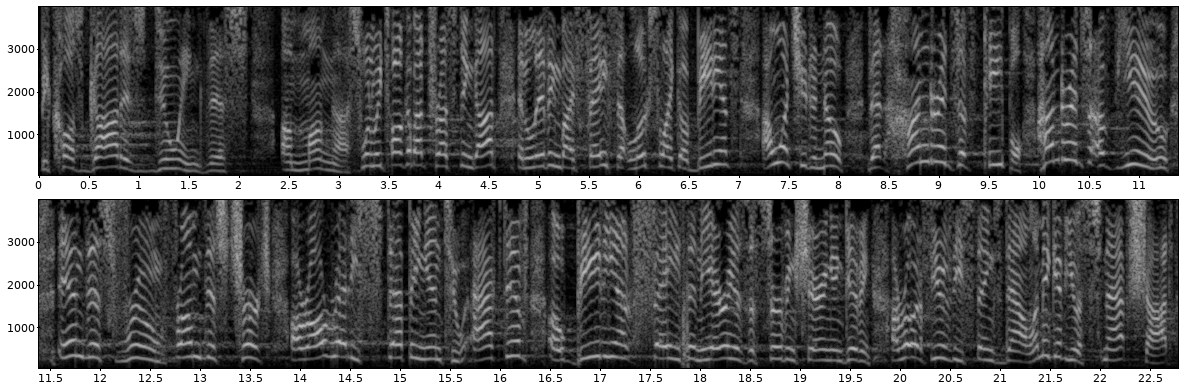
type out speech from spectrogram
because God is doing this among us. When we talk about trusting God and living by faith that looks like obedience, I want you to know that hundreds of people, hundreds of you in this room from this church are already stepping into active, obedient faith in the areas of serving, sharing, and giving. I wrote a few of these things down. Let me give you a snapshot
